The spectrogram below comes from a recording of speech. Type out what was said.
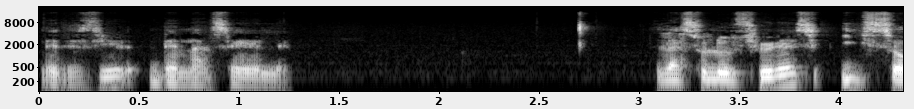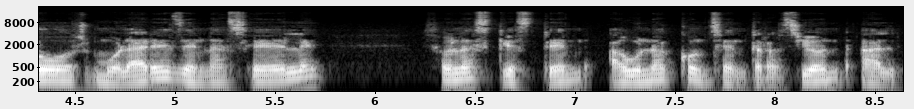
es decir, de NaCl. Las soluciones isoosmolares de NaCl son las que estén a una concentración al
